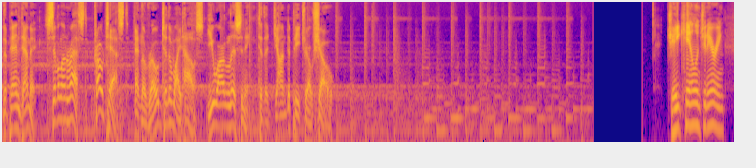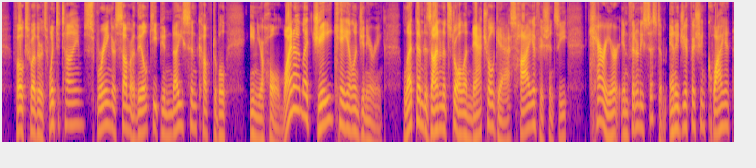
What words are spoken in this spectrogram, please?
the pandemic, civil unrest, protest, and the road to the White House. You are listening to The John DePetro Show. JKL Engineering. Folks, whether it's wintertime, spring, or summer, they'll keep you nice and comfortable in your home. Why not let JKL Engineering let them design and install a natural gas, high efficiency carrier infinity system? Energy efficient, quiet,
